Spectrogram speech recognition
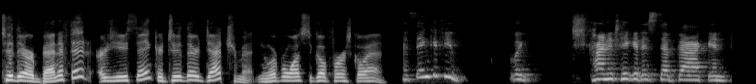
to their benefit, or do you think, or to their detriment? And whoever wants to go first, go ahead. I think if you like kind of take it a step back and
